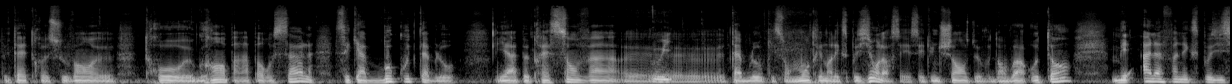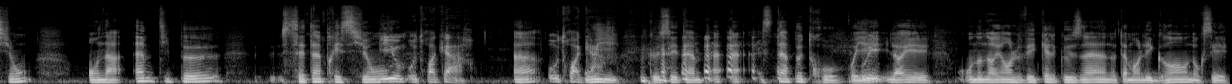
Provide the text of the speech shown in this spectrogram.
peut-être souvent trop grand par rapport aux salles, c'est qu'il y a beaucoup de tableaux. Il y a à peu près 120 tableaux qui sont montrés dans l'exposition. Alors c'est une chance d'en voir autant, mais à la fin de l'exposition, on a un petit peu cette impression. Guillaume, aux trois quarts. Hein Aux trois quarts. Oui, que c'est un, un, peu trop. Vous voyez, il aurait, on en aurait enlevé quelques-uns, notamment les grands. Donc c'est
